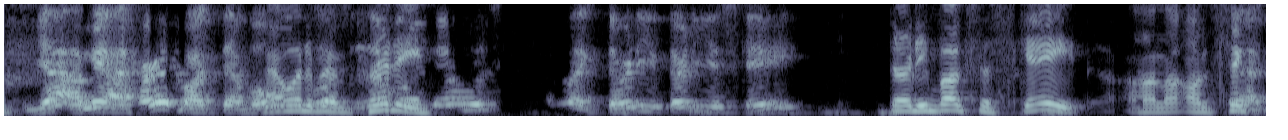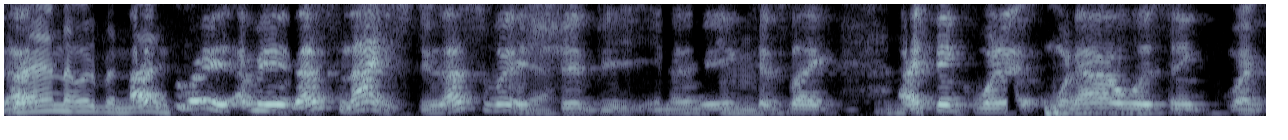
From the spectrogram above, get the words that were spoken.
Whew, Yeah, I mean I heard about that. But That would've been pretty. Like 30, 30 a skate. 30 bucks a skate on on six that's- grand. That would have been nice. That's great. I mean, that's nice, dude. That's the way it Yeah. should be. You know what I mean? Because like, I think when when I was think like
